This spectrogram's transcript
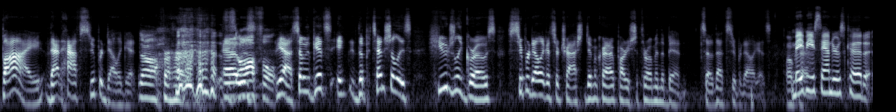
buy that half super delegate Oh, for her. this Uh, is was- awful. Yeah, so it gets it, the potential is hugely gross. Super delegates are trash. Democratic Party should throw them in the bin. So that's super delegates. Okay. Maybe Sanders could,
